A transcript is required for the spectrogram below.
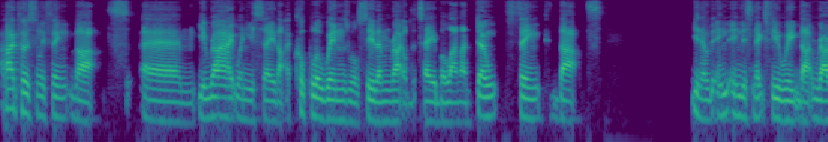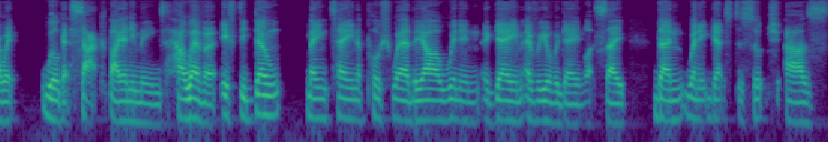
I personally think that um, you're right when you say that a couple of wins will see them right up the table, and I don't think that you know in, in this next few weeks that Rowett will get sacked by any means. However, if they don't maintain a push where they are winning a game every other game, let's say, then when it gets to such as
